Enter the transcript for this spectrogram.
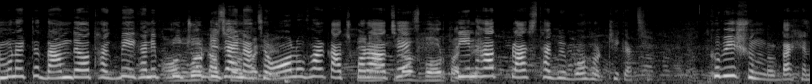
এমন একটা দাম দেওয়া থাকবে। এখানে প্রচুর ডিজাইন আছে। অল ওভার কাজ করা আছে। তিন হাত প্লাস থাকবে বহর ঠিক আছে। খুবই সুন্দর দেখেন।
